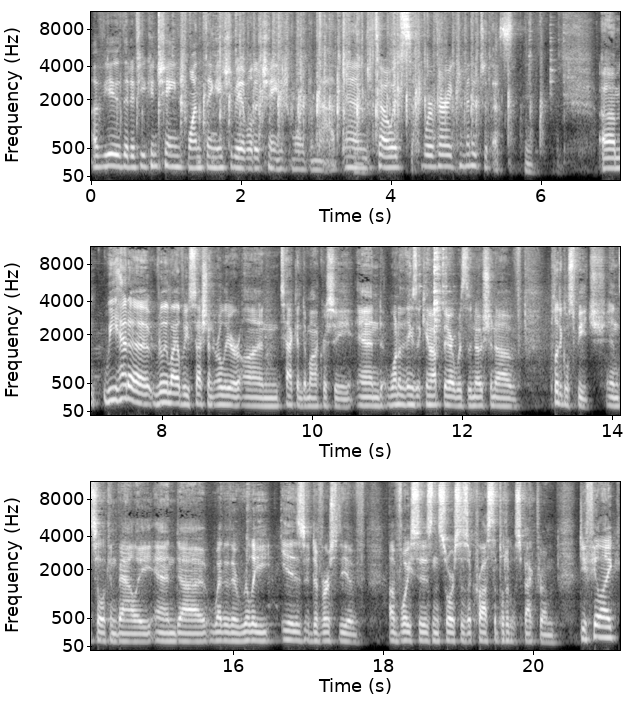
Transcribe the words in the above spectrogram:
a view that if you can change one thing, you should be able to change more than that. And so it's we're very committed to this. Hmm. Um, we had a really lively session earlier on tech and democracy, and one of the things that came up there was the notion of political speech in Silicon Valley and uh, whether there really is a diversity of, of voices and sources across the political spectrum. Do you feel like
